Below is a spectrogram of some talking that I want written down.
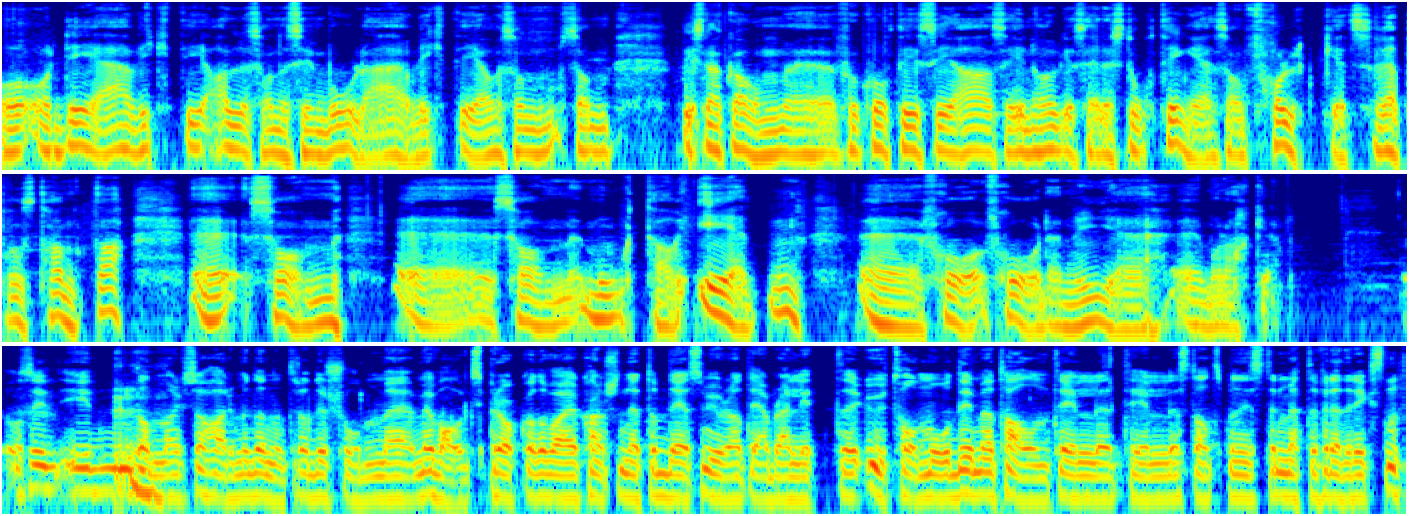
og, og, det er viktig. Alle sånne symboler er viktige. Og som, som vi snakka om eh, for kort tid siden, altså i Norge så er det Stortinget som folkets representanter eh, som, eh, som mottar eden fra, fra den nye monarken. Også i, i, Danmark så har vi denne tradisjonen med, med, valgspråk, og det var kanskje nettopp det som gjorde at jeg ble litt eh, utålmodig med talen til, til statsminister Mette Fredriksen.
